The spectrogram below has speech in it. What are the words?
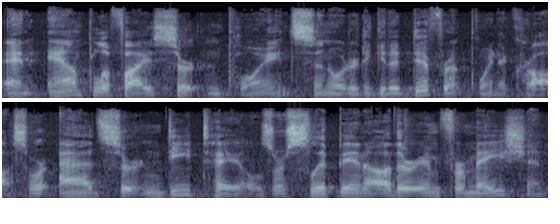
and amplify certain points in order to get a different point across, or add certain details, or slip in other information.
